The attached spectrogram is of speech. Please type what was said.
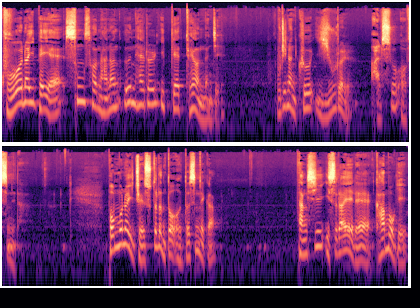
구원의 배에 승선하는 은혜를 입게 되었는지 우리는 그 이유를 알 수 없습니다. 본문의 죄수들은 또 어떻습니까? 당시 이스라엘의 감옥이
